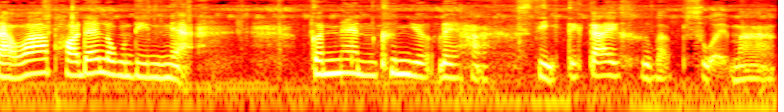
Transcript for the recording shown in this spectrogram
แต่ว่าพอได้ลงดินเนี่ย ก็แน่นขึ้นเยอะเลยค่ะ สีใกล้ ๆ คือแบบสวยมาก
